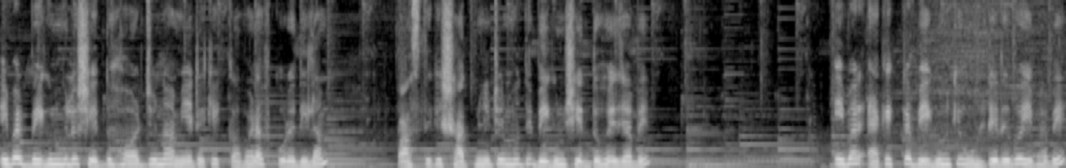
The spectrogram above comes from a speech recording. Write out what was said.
এবার বেগুনগুলো সেদ্ধ হওয়ার জন্য আমি এটাকে কভার আপ করে দিলাম। পাঁচ থেকে সাত মিনিটের মধ্যে বেগুন সেদ্ধ হয়ে যাবে। এবার এক একটা বেগুনকে উল্টে দেবো এভাবে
